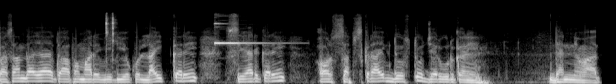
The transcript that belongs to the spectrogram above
पसंद आया है तो आप हमारे वीडियो को लाइक करें, शेयर करें और सब्सक्राइब दोस्तों ज़रूर करें। धन्यवाद।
